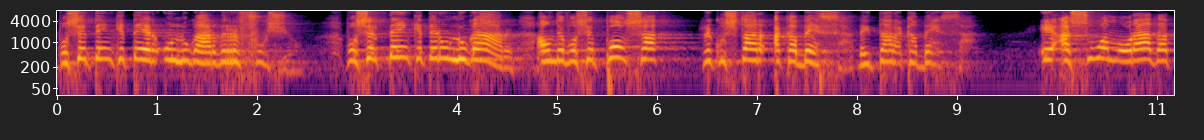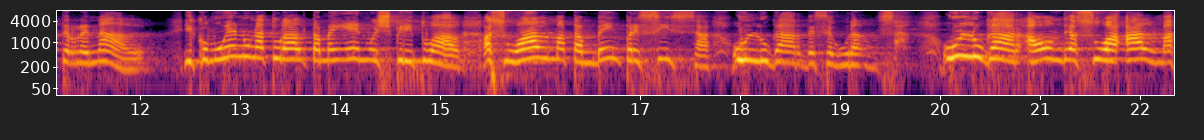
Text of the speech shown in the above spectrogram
Você tem que ter um lugar de refúgio. Você tem que ter um lugar onde você possa recostar a cabeça, deitar a cabeça. É a sua morada terrenal. E como é no natural, também é no espiritual. A sua alma também precisa um lugar de segurança. Um lugar onde a sua alma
